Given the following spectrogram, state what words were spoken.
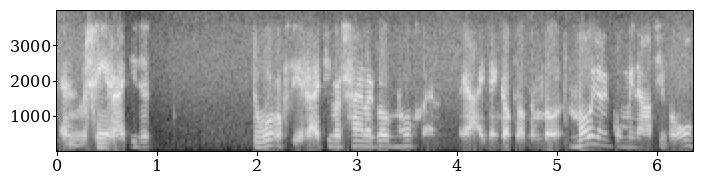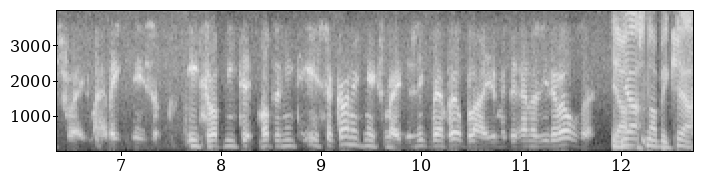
En misschien rijdt hij de Tour, of die rijdt hij waarschijnlijk ook nog. En ja, ik denk dat dat een mo- mooiere combinatie voor ons geweest. Maar weet je, is iets wat, niet, wat er niet is, daar kan ik niks mee. Dus ik ben veel blijer met de renners die er wel zijn. Ja, snap ik. Ja.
